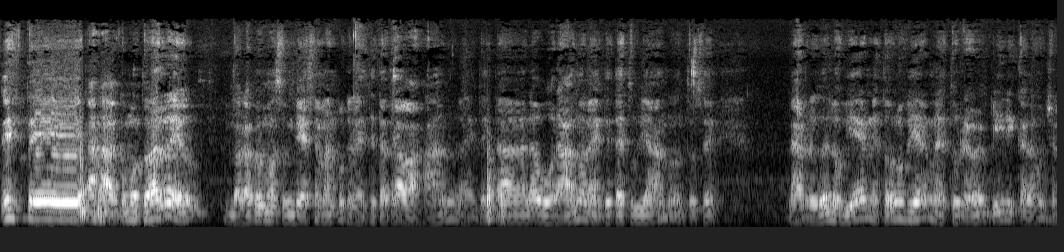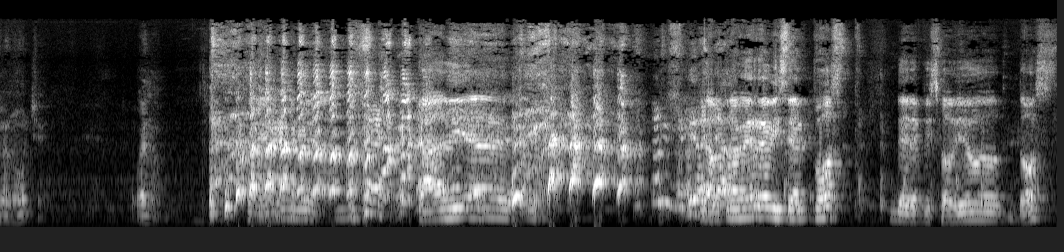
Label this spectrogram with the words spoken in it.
este, ajá, como todo arreo, no la podemos hacer un día de semana porque la gente está trabajando, la gente está laborando, la gente está estudiando, entonces la arreo de los viernes, todos los viernes, tu reo empírica a las 8 de la noche. Bueno, Cada día. La otra vez revisé el post del episodio 2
